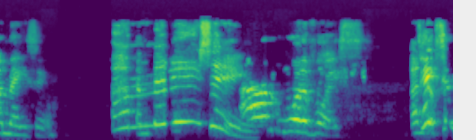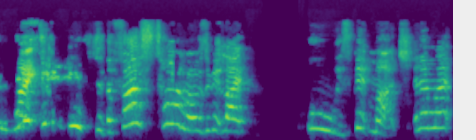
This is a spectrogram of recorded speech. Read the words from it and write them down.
Amazing. Amazing. Um, what a voice. And Takes me right to the first time I was a bit like, oh, it's a bit much. And I'm like,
